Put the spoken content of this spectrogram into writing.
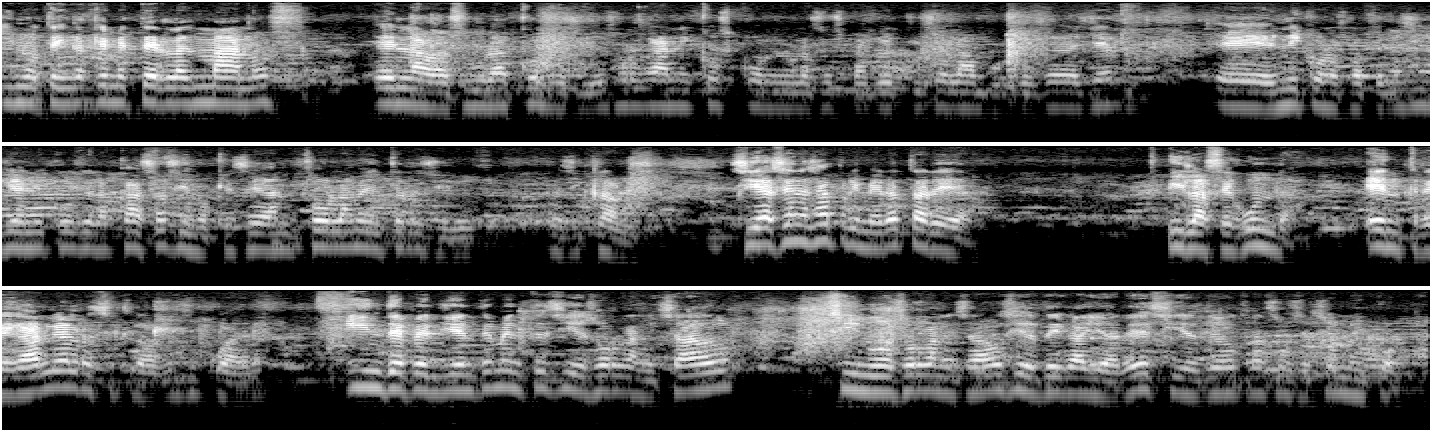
y no tenga que meter las manos en la basura con residuos orgánicos, con los espaguetis o la hamburguesa de ayer, eh, ni con los papeles higiénicos de la casa, sino que sean solamente residuos reciclables. Si hacen esa primera tarea y la segunda, entregarle al reciclador en su cuadra, independientemente si es organizado, si no es organizado, si es de Gallaré, si es de otra asociación, no importa.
